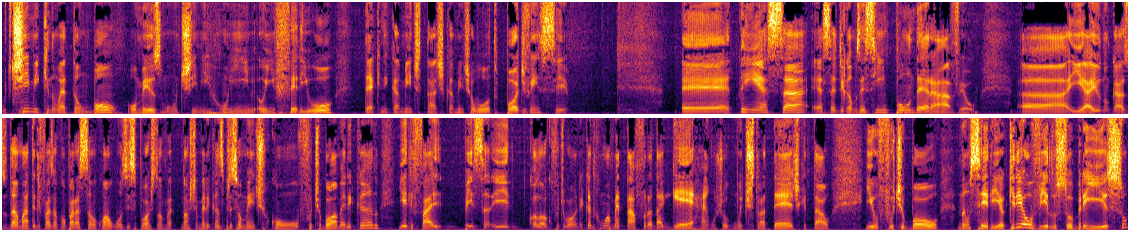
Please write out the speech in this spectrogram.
o time que não é tão bom, ou mesmo um time ruim ou inferior tecnicamente, taticamente ao outro, pode vencer. É, tem essa, essa, digamos, esse imponderável. Uh, e aí, no caso do Damata, ele faz uma comparação com alguns esportes norte-americanos, principalmente com o futebol americano, e ele faz pensa, ele coloca o futebol americano como uma metáfora da guerra, um jogo muito estratégico e tal, e o futebol não seria. Eu queria ouvi-lo sobre isso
